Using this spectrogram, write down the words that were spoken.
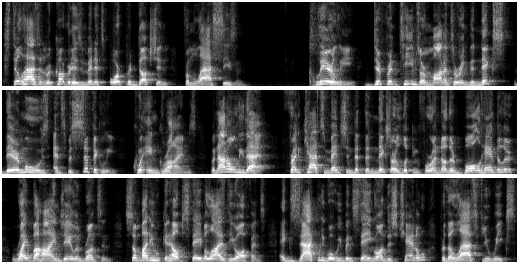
still hasn't recovered his minutes or production from last season. Clearly, different teams are monitoring the Knicks, their moves, and specifically Quentin Grimes. But not only that, Fred Katz mentioned that the Knicks are looking for another ball handler right behind Jalen Brunson, somebody who can help stabilize the offense. Exactly what we've been saying on this channel for the last few weeks.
